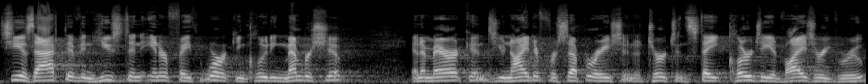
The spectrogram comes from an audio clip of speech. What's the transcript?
she is active in Houston interfaith work, including membership in Americans United for Separation, a church and state clergy advisory group,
